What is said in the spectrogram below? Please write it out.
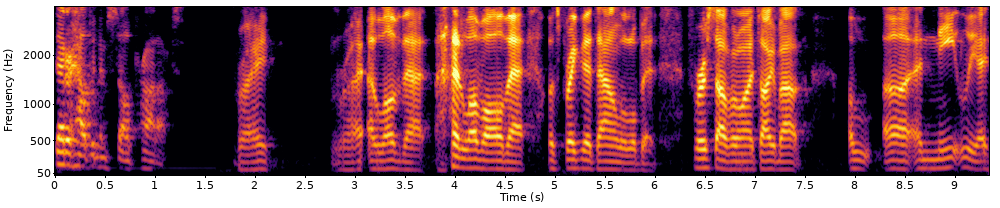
that are helping them sell product. Right. Right. I love that. I love all that. Let's break that down a little bit. First off, I want to talk about uh, innately, I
